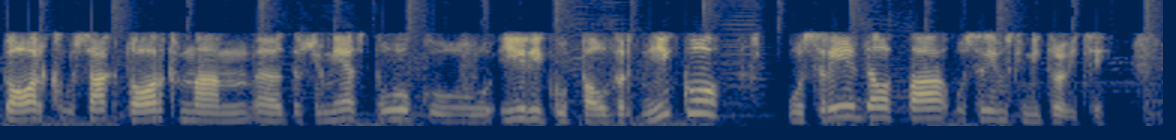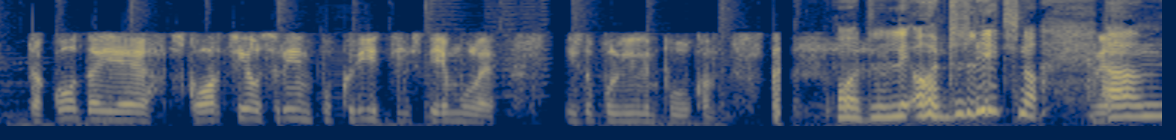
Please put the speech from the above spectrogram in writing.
tork, vsak tork imam, uh, držim jaz pouk v Iriku, pa v Vrtniku, v sredo pa v Sremski Mitrovici. Tako da je skoraj cel srem pokrit s tem ule z dopolnilnim poukom. Odli, odlično. Ja. Um,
